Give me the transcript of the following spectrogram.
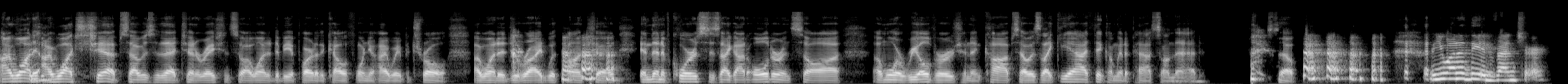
I wanted, I watched Chips. I was of that generation, so I wanted to be a part of the California Highway Patrol. I wanted to ride with Pancho. and then, of course, as I got older and saw a more real version in Cops, I was like, yeah, I think I'm going to pass on that. So you wanted the adventure,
